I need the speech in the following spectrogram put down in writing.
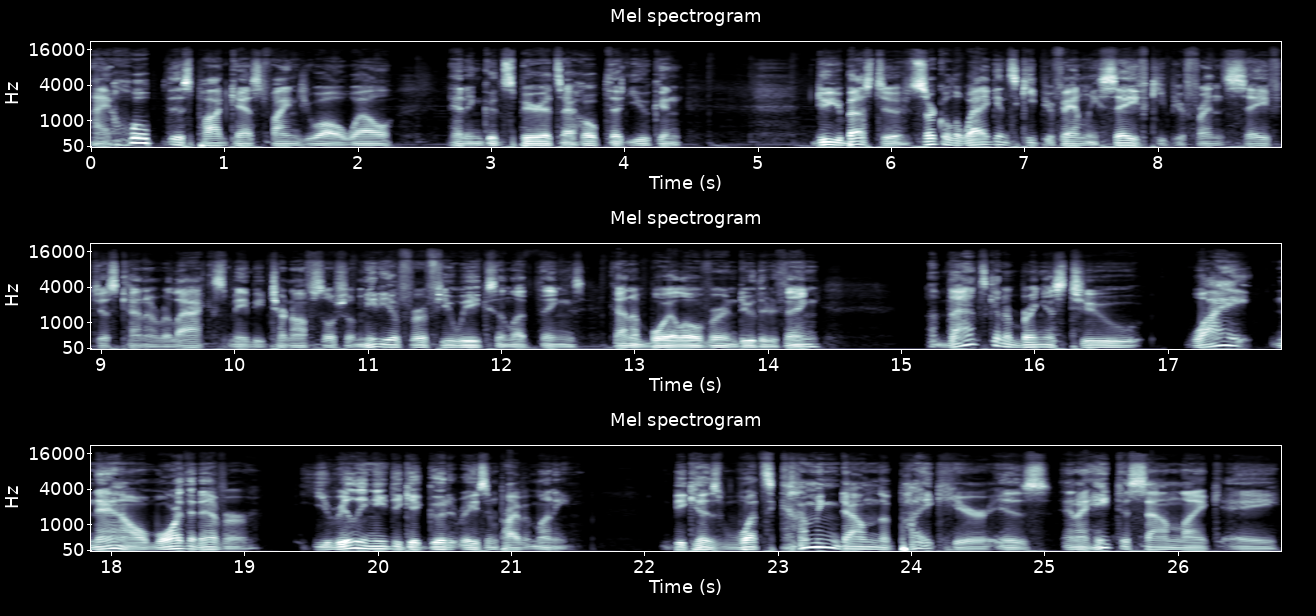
I hope this podcast finds you all well and in good spirits. I hope that you can do your best to circle the wagons, keep your family safe, keep your friends safe, just kind of relax, maybe turn off social media for a few weeks and let things kind of boil over and do their thing. That's going to bring us to why now more than ever you really need to get good at raising private money because what's coming down the pike here is, and I hate to sound like a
